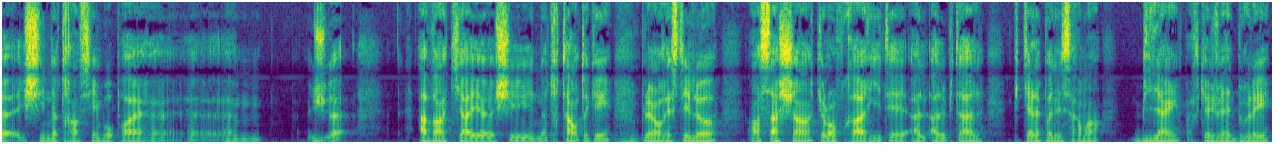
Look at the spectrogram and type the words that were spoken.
euh, chez notre ancien beau-père euh, euh, euh, euh, avant qu'il aille euh, chez notre tante, ok? Puis là, ils ont resté là en sachant que leur frère il était à, à l'hôpital, puis qu'il allait pas nécessairement bien parce que je venais de brûler.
